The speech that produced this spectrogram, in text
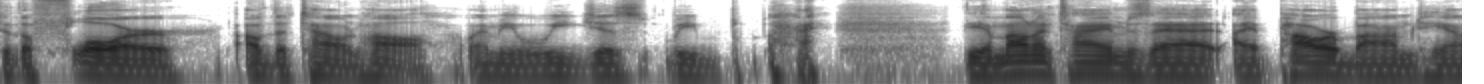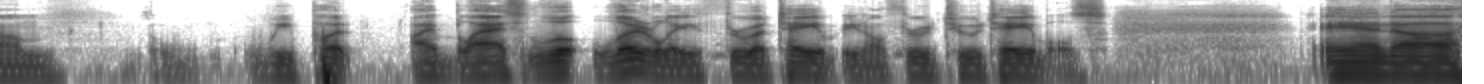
to the floor of the town hall. I mean, we just we the amount of times that I power bombed him, we put I blasted literally through a table, you know, through two tables, and uh,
